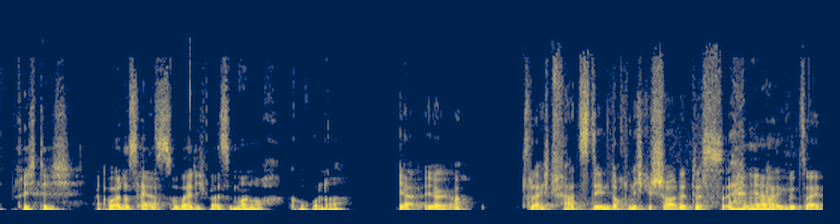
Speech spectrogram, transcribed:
Richtig. Aber das heißt, ja. soweit ich weiß, immer noch Corona. Ja, ja, ja. Vielleicht hat's denen doch nicht geschadet, das ja. kann gut sein.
